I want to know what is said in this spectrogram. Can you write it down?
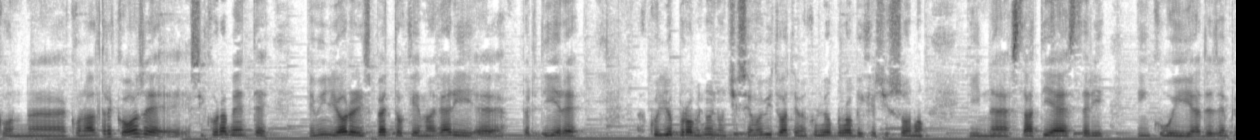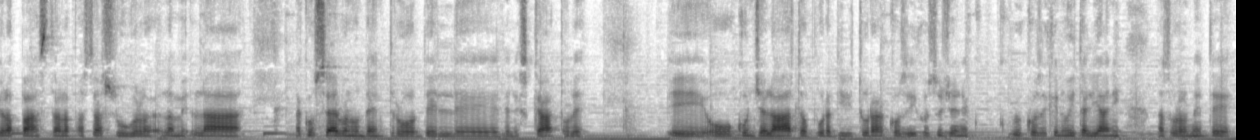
con, eh, con altre cose, sicuramente è migliore rispetto che magari eh, per dire quegli obbrobi, noi non ci siamo abituati, ma quegli obbrobi che ci sono in eh, stati esteri in cui ad esempio la pasta, la pasta al sugo la, la, la conservano dentro delle, delle scatole e, o congelata oppure addirittura cose di questo genere, cose che noi italiani naturalmente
